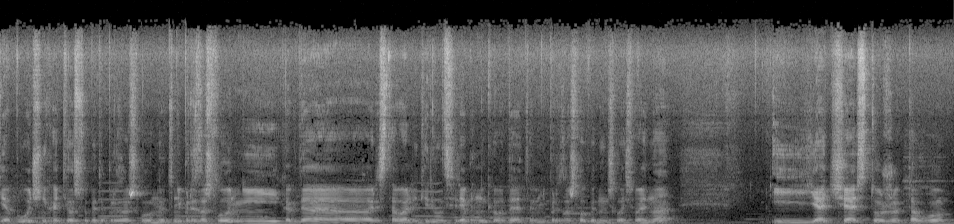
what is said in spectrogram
я бы очень хотел, чтобы это произошло. Но это не произошло ни когда арестовали Кирилла Серебренникова, да, это не произошло, когда началась война. И я часть тоже того,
